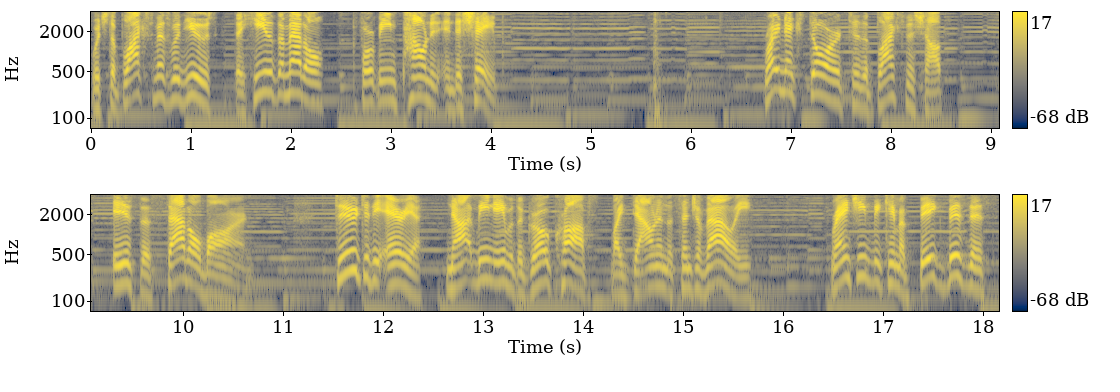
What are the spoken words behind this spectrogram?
which the blacksmith would use to heat up the metal before being pounded into shape. Right next door to the blacksmith shop is the saddle barn. Due to the area not being able to grow crops like down in the Central Valley, ranching became a big business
